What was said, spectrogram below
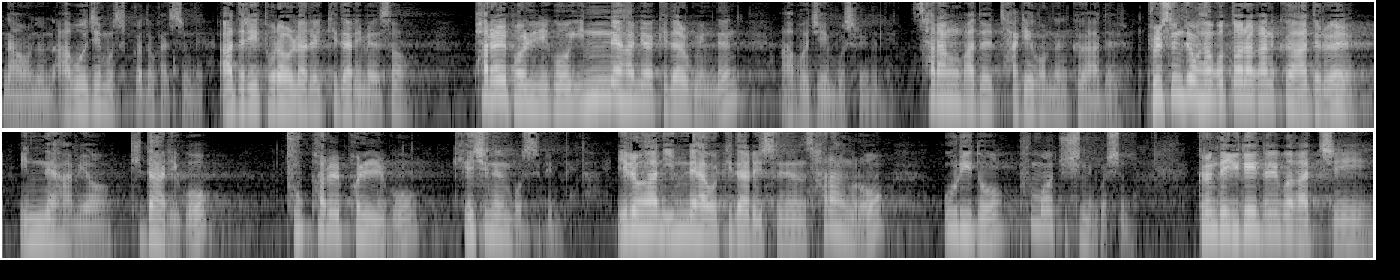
나오는 아버지 모습과도 같습니다. 아들이 돌아올 날을 기다리면서 팔을 벌리고 인내하며 기다리고 있는 아버지의 모습입니다. 사랑받을 자격 없는 그 아들, 불순종하고 떠나간 그 아들을 인내하며 기다리고 두 팔을 벌리고 계시는 모습입니다. 이러한 인내하고 기다리시는 사랑으로 우리도 품어주시는 것입니다. 그런데 유대인들과 같이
